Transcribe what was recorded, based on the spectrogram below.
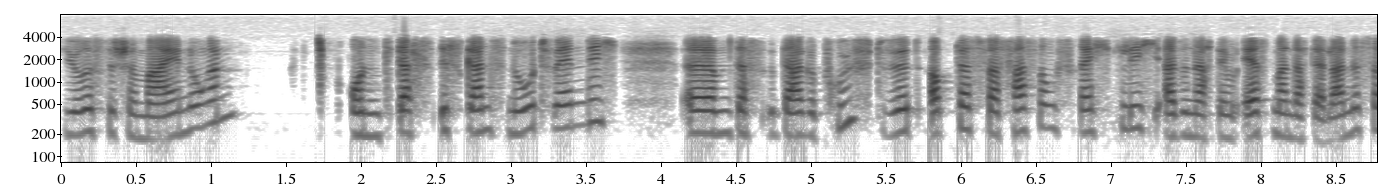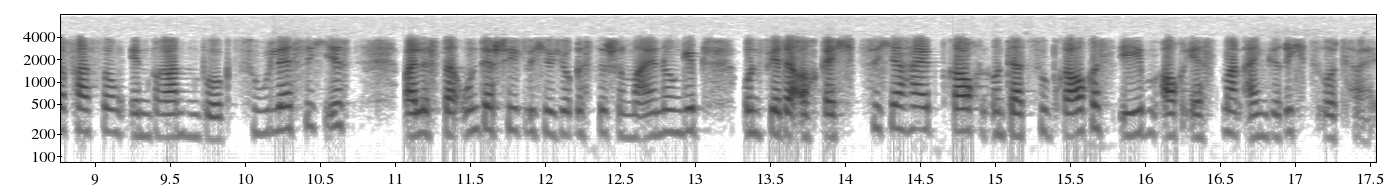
juristische Meinungen. Und das ist ganz notwendig, ähm, dass da geprüft wird, ob das verfassungsrechtlich, also nach dem, erstmal nach der Landesverfassung in Brandenburg zulässig ist, weil es da unterschiedliche juristische Meinungen gibt und wir da auch Rechtssicherheit brauchen. Und dazu braucht es eben auch erstmal ein Gerichtsurteil.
